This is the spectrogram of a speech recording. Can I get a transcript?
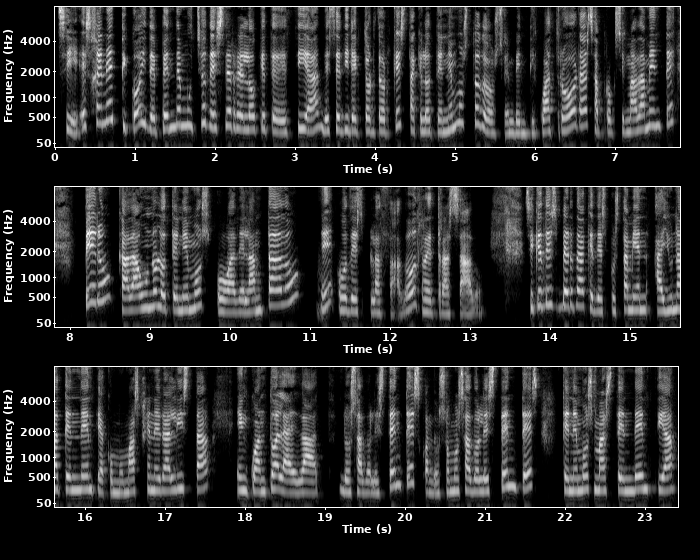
Sí, es genético y depende mucho de ese reloj que te decía, de ese director de orquesta, que lo tenemos todos en 24 horas aproximadamente, pero cada uno lo tenemos o adelantado ¿eh? o desplazado, retrasado. Sí que es verdad que después también hay una tendencia como más generalista en cuanto a la edad. Los adolescentes, cuando somos adolescentes, tenemos más tendencia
